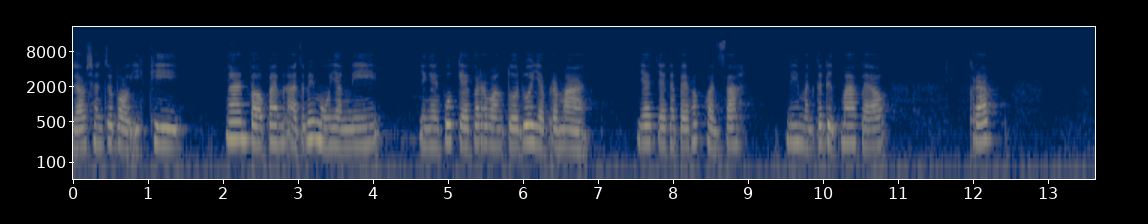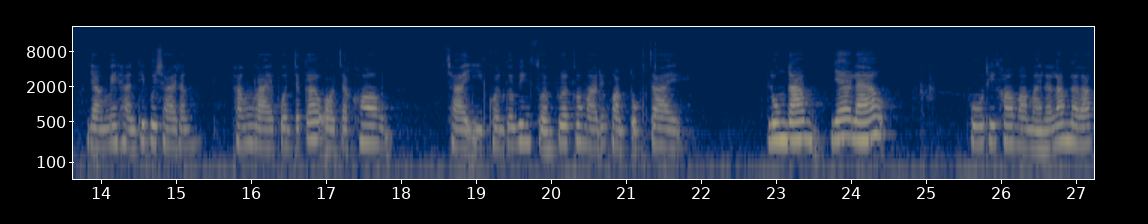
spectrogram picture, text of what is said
แล้วฉันจะบอกอีกที งานต่อไปมันอาจจะไม่หมูอย่างนี้ ยังไงพวกแกก็ระวังตัวด้วยอย่าประมาท แยกย้ายกันไปพักผ่อนซะ นี่มันก็ดึกมากแล้ว ครับยังไม่ทันที่ผู้ชายทั้งทั้งหลายคนจะก้าวออกจากห้อง ชายอีกคนก็วิ่งสวนพรวดเข้ามาด้วยความตกใจ ลุงดำแย่แล้ว ผู้ที่เข้ามาใหม่และล่ำละลัก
